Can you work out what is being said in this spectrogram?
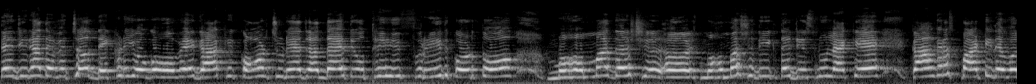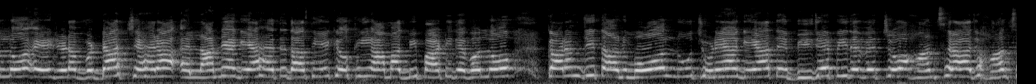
ਤੇ ਜਿਨ੍ਹਾਂ ਦੇ ਵਿੱਚ ਦੇਖਣਯੋਗ ਹੋਵੇਗਾ ਕਿ ਕੌਣ ਚੁਣਿਆ ਜਾਂਦਾ ਹੈ ਤੇ ਉੱਥੇ ਹੀ ਫਰੀਦਕੋਟ ਤੋਂ ਮੁਹੰਮਦ ਸ਼- ਮੁਹੰਮਦ ਸ਼ਦੀਕ ਤੇ ਜਿਸ ਨੂੰ ਲੈ ਕੇ ਕਾਂਗਰਸ ਪਾਰਟੀ ਦੇ ਵੱਲੋਂ ਇਹ ਜਿਹੜਾ ਵੱਡਾ ਚਿਹਰਾ ਐਲਾਨਿਆ ਗਿਆ ਹੈ ਤੇ ਹੈ ਕਿ ਉੱਥੇ ਹੀ ਆਮ ਆਦਮੀ ਪਾਰਟੀ ਦੇ ਵੱਲੋਂ ਕਰਮਜੀਤ ਅਨਮੋਲ ਨੂੰ ਚੁਣਿਆ ਗਿਆ ਤੇ ਬੀਜੇਪੀ ਦੇ ਵਿੱਚੋਂ ਹੰਸਰਾਜ ਹੰਸ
